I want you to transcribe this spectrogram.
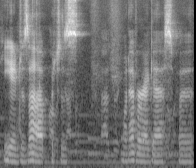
he ages up, which is whatever, I guess, but...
